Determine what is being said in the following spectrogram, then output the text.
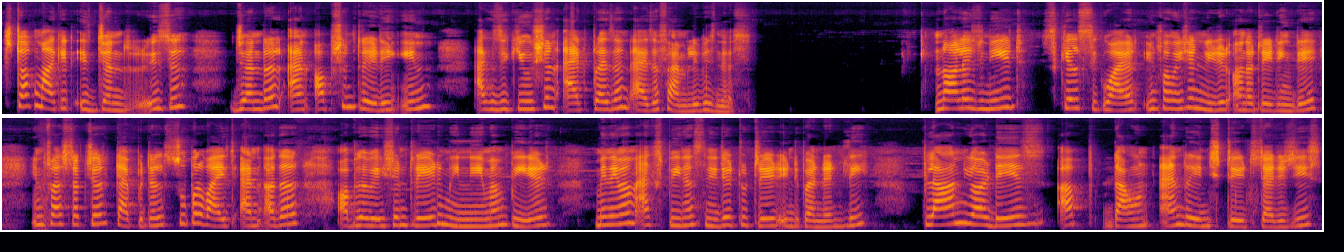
Stock market is general is general and option trading in execution at present as a family business. Knowledge need skills required information needed on the trading day infrastructure capital supervised and other observation trade minimum period minimum experience needed to trade independently plan your days up down and range trade strategies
